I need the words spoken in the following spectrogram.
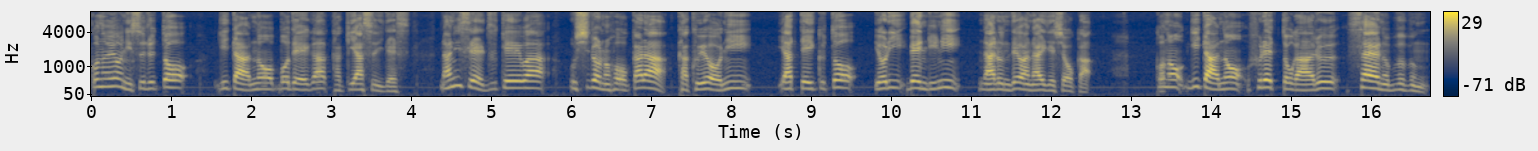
このようにするとギターのボディが書きやすいです。何せ図形は後ろの方から書くようにやっていくとより便利になるんではないでしょうか。このギターのフレットがある鞘の部分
